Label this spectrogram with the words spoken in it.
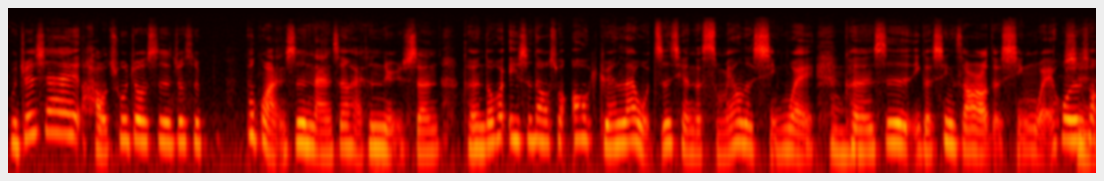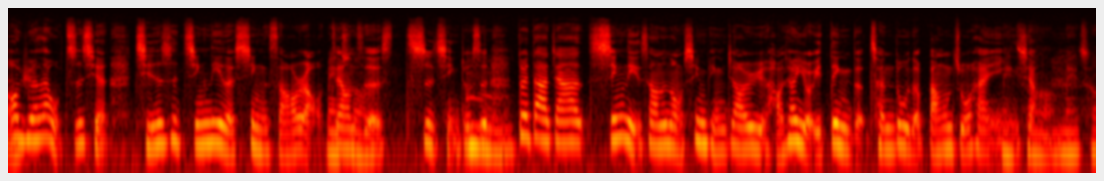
我觉得现在好处就是就是。不管是男生还是女生，可能都会意识到说，哦，原来我之前的什么样的行为，嗯、可能是一个性骚扰的行为，或者说，哦，原来我之前其实是经历了性骚扰这样子的事情，就是对大家心理上那种性平教育，好像有一定的程度的帮助和影响。没错，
